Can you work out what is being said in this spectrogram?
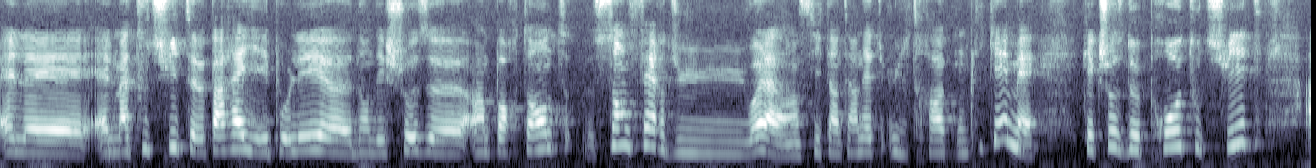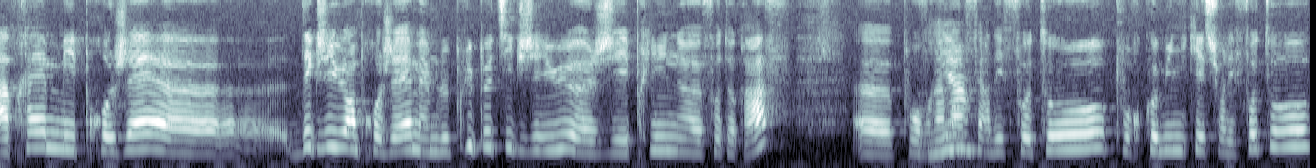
elle, elle m'a tout de suite, pareil, épaulée dans des choses importantes, sans faire du, voilà, un site internet ultra compliqué, mais quelque chose de pro tout de suite. Après, mes projets, dès que j'ai eu un projet, même le plus petit que j'ai eu, euh, j'ai pris une photographe euh, pour vraiment faire des photos, pour communiquer sur les photos.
